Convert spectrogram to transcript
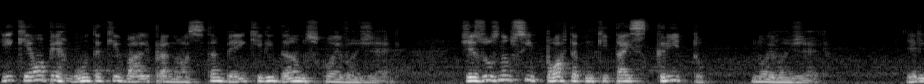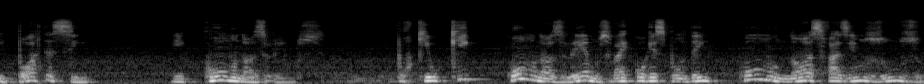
E que é uma pergunta que vale para nós também, que lidamos com o Evangelho. Jesus não se importa com o que está escrito no Evangelho. Ele importa sim em como nós lemos. Porque o que, como nós lemos, vai corresponder em como nós fazemos uso.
